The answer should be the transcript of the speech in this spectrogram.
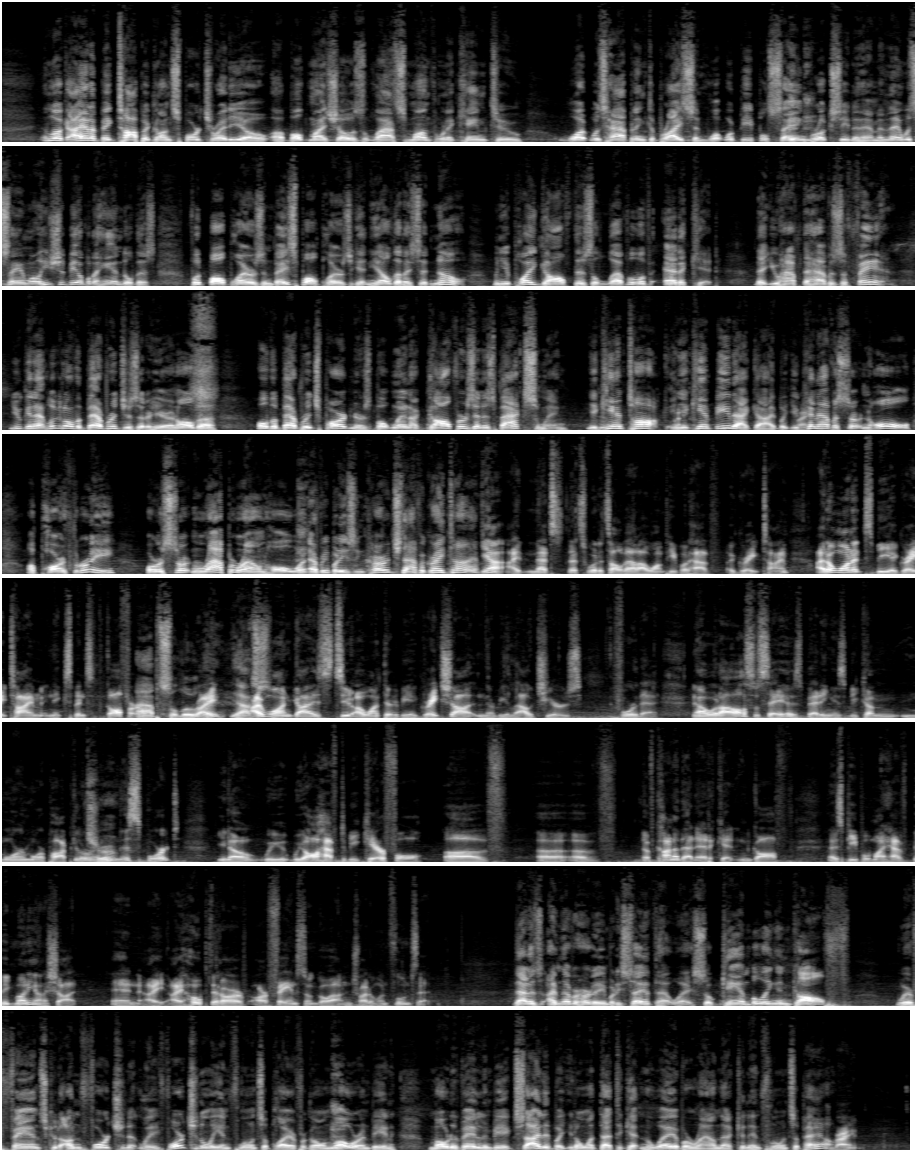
And look, I had a big topic on sports radio, uh, both my shows last month when it came to what was happening to Bryson. What were people saying Brooksy to him? And they were saying, well, he should be able to handle this. Football players and baseball players are getting yelled at. I said, no. When you play golf, there's a level of etiquette that you have to have as a fan. You can have, look at all the beverages that are here and all the all the beverage partners. But when a golfer's in his backswing, you mm-hmm. can't talk and you can't be that guy. But you right. can have a certain hole, a par three, or a certain wraparound hole where everybody's encouraged to have a great time. Yeah, I, that's that's what it's all about. I want people to have a great time. I don't want it to be a great time an expensive golfer. Absolutely. Right? Yes. I want guys to I want there to be a great shot and there be loud cheers for that. Now what I also say is betting has become more and more popular sure. in this sport. You know, we, we all have to be careful of uh, of of kind of that etiquette in golf as people might have big money on a shot and I, I hope that our, our fans don't go out and try to influence that. That is, I've never heard anybody say it that way. So gambling in golf where fans could unfortunately, fortunately influence a player for going lower and being motivated and be excited, but you don't want that to get in the way of a round that can influence a payout. Right.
